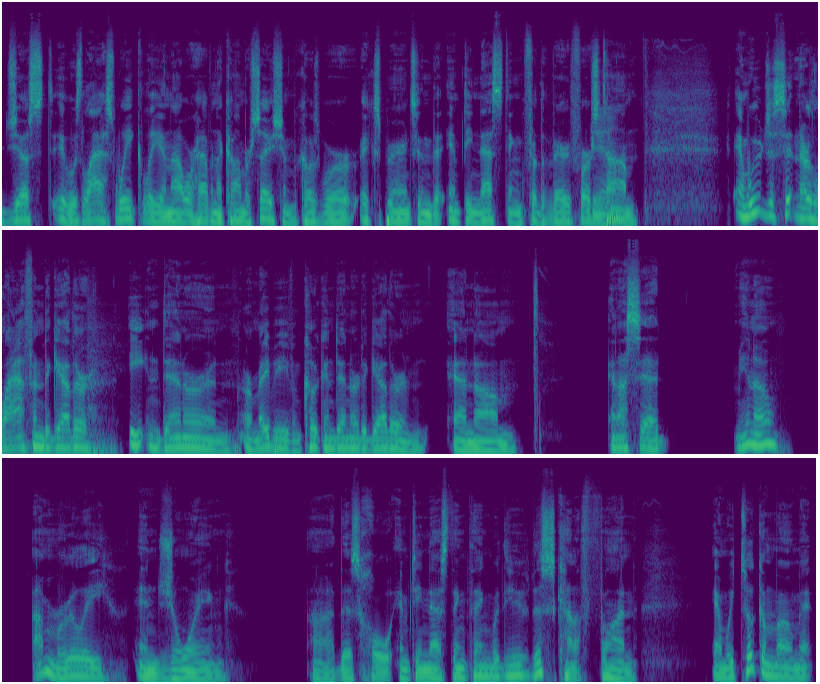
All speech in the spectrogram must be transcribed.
just it was last week, Lee and I were having a conversation because we're experiencing the empty nesting for the very first Yeah. time. And we were just sitting there laughing together, eating dinner and or maybe even cooking dinner together and and um and I said, you know, I'm really enjoying uh, this whole empty nesting thing with you. This is kind of fun. And we took a moment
